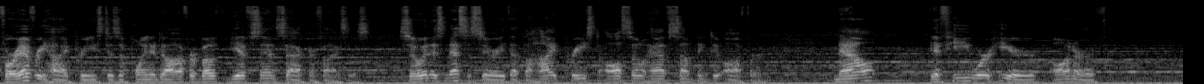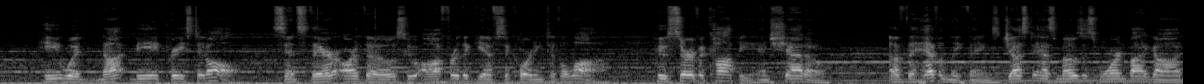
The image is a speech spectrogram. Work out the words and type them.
For every high priest is appointed to offer both gifts and sacrifices. So it is necessary that the high priest also have something to offer. Now, if he were here on earth, he would not be a priest at all, since there are those who offer the gifts according to the law, who serve a copy and shadow of the heavenly things, just as Moses warned by God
